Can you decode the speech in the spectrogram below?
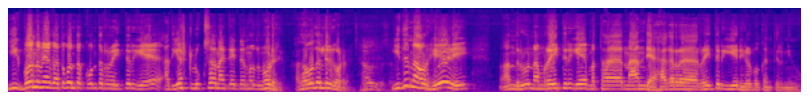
ಈಗ ಬಂದ ಮ್ಯಾಗ ಹತ್ಕೊಂತ ಕುಂತ ರೈತರಿಗೆ ಅದು ಎಷ್ಟು ನುಕ್ಸಾನ್ ಆಕೈತೆ ಅನ್ನೋದು ನೋಡ್ರಿ. ಅದು ಹೌದಲ್ರಿ ಗೌಡ್ರಿ? ಇದನ್ನ ಅವ್ರು ಹೇಳಿ ಅಂದರು ನಮ್ಮ ರೈತರಿಗೆ ಮತ್ತು ನಾಂದೆ ಹಾಗಾರ ರೈತರಿಗೆ ಏನು ಹೇಳ್ಬೇಕಂತೀರಿ ನೀವು?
